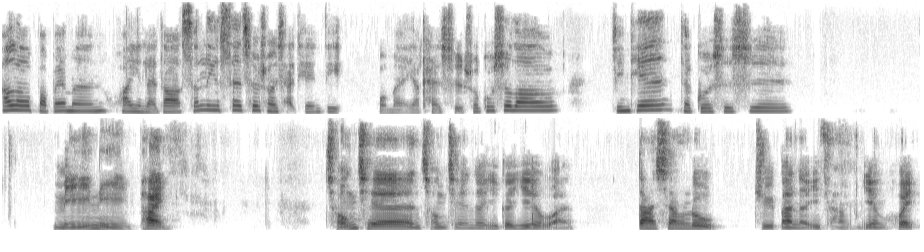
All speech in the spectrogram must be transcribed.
Hello，宝贝们，欢迎来到森林赛车手小天地。我们要开始说故事喽。今天的故事是迷你派。从前，从前的一个夜晚，大象路举办了一场宴会。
